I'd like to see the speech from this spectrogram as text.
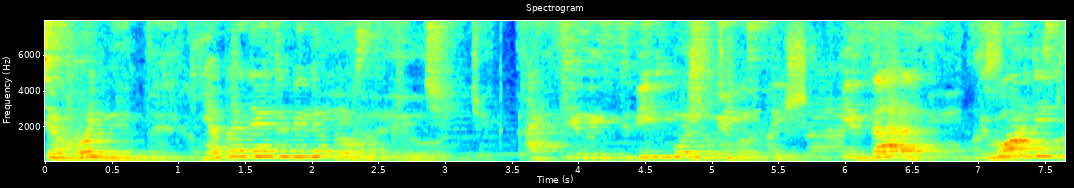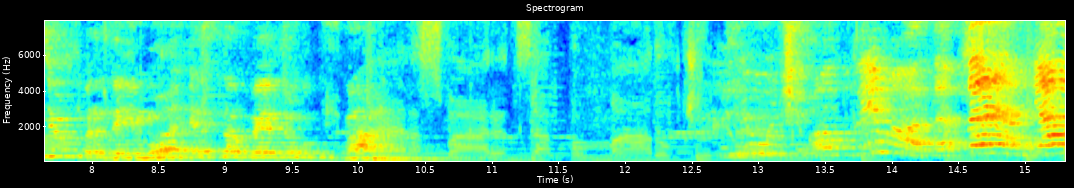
Сьогодні я передаю тобі не просто ключ, а цілий світ можливостей. І зараз з гордістю передаємо естафету вам. Ключ отримала тепер я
